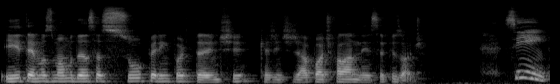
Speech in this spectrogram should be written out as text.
E temos uma mudança super importante que a gente já pode falar nesse episódio. Sim,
